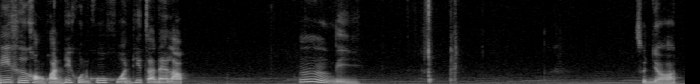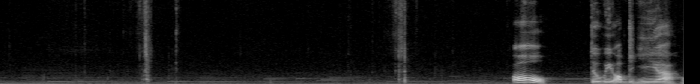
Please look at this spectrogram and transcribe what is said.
นี่คือของขวัญที่คุณคู่ควรที่จะได้รับ อืม ดี สุดยอด โอ้ The Wheel of the Year โห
